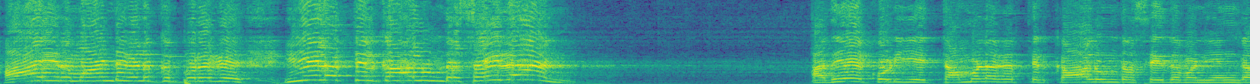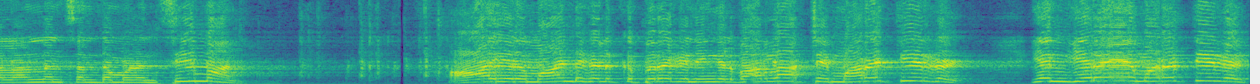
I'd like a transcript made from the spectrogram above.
ஆயிரம் ஆண்டுகளுக்கு பிறகு ஈழத்தில் காலுன்ற செய்தான். அதே கொடியை தமிழகத்தில் காலுன்ற செய்தவன் எங்கள் அண்ணன் செந்தமிழன் சீமான். ஆயிரம் ஆண்டுகளுக்கு பிறகு நீங்கள் வரலாற்றை மறைத்தீர்கள். என் இறையை மறைத்தீர்கள்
